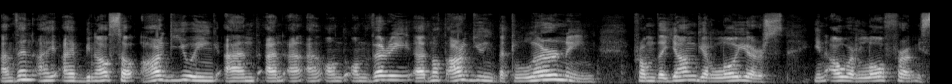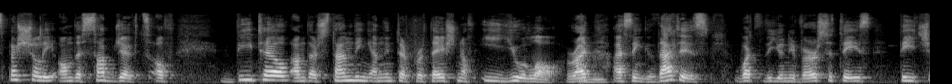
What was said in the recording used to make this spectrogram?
and then I, I've been also arguing and and, and, on, on very uh, not arguing but learning from the younger lawyers in our law firm, especially on the subjects of detailed understanding and interpretation of EU law, right? I think that is what the universities teach.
